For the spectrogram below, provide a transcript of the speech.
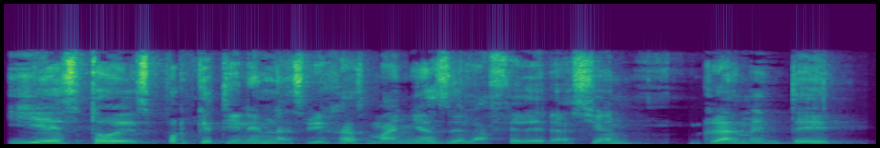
Y esto es porque tienen las viejas mañas de la federación. Realmente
